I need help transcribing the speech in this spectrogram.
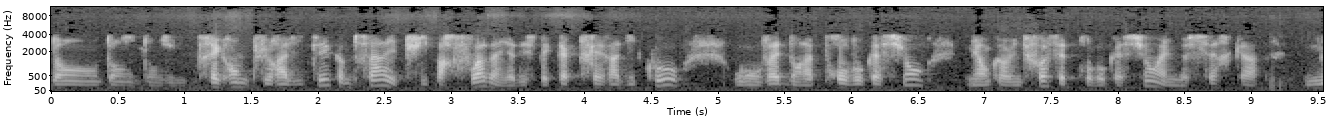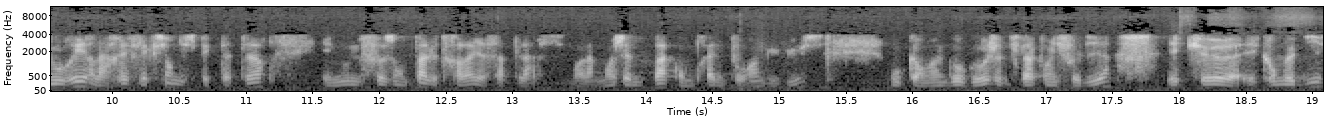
dans, dans, dans, une très grande pluralité comme ça. Et puis parfois, ben, il y a des spectacles très radicaux où on va être dans la provocation. Mais encore une fois, cette provocation, elle ne sert qu'à nourrir la réflexion du spectateur et nous ne faisons pas le travail à sa place. Voilà. Moi, j'aime pas qu'on me prenne pour un gugus ou comme un gogo, je ne sais pas comment il faut dire, et que et qu'on me dise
